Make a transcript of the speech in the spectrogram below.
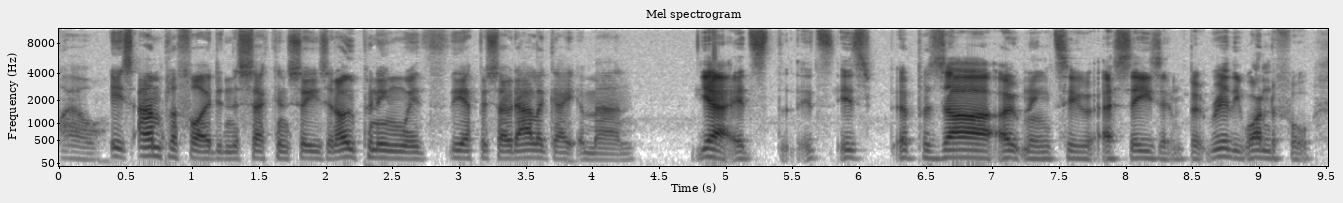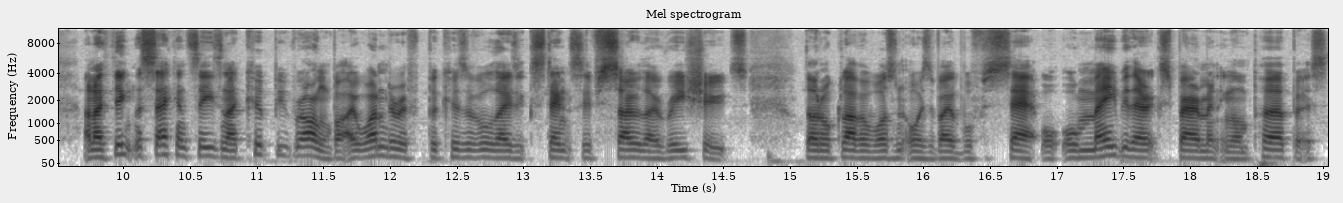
well it's amplified in the second season opening with the episode alligator man yeah, it's it's it's a bizarre opening to a season, but really wonderful. And I think the second season, I could be wrong, but I wonder if because of all those extensive solo reshoots, Donald Glover wasn't always available for set, or, or maybe they're experimenting on purpose.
